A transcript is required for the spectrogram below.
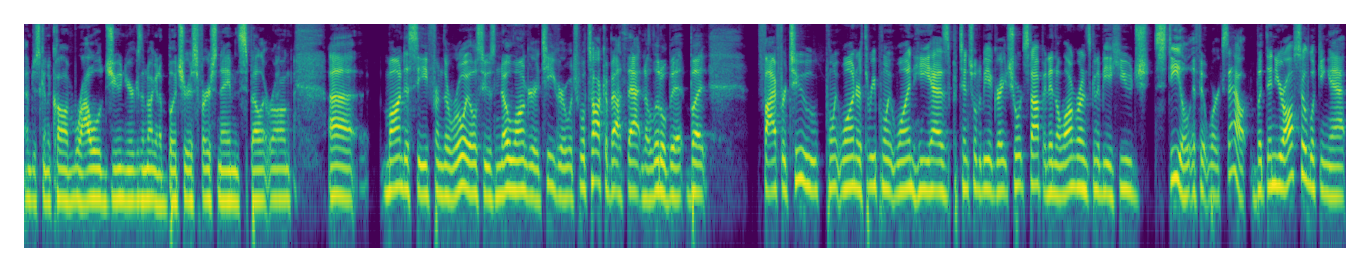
I'm just going to call him Raul Jr. because I'm not going to butcher his first name and spell it wrong. Uh, Mondesi from the Royals, who's no longer a Tiger, which we'll talk about that in a little bit, but five for 2.1 or 3.1, he has potential to be a great shortstop. And in the long run, is going to be a huge steal if it works out. But then you're also looking at,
